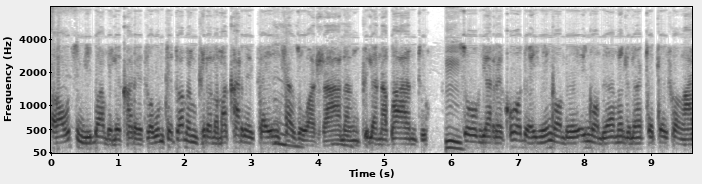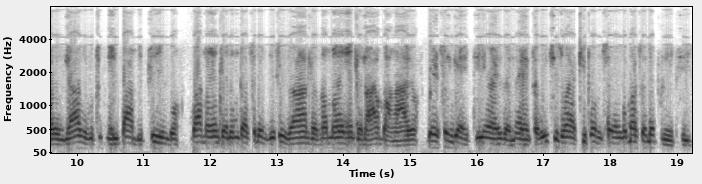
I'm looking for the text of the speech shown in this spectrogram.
awuthi ngiyibambe le character. Ngoba umthetho wami ngiphila nama character engisazowadlala ngiphila nabantu. So ngiyarekhoda ingqondo ingqondo yami endlela yaqeqeshwa ngayo. Ngiyazi ukuthi ngilibamba iphimbo. Bama ngendlela umuntu asebenzisa izandla noma ngendlela ahamba ngayo. Bese ngiyayidinga as an actor which is why I keep on saying kuma celebrity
